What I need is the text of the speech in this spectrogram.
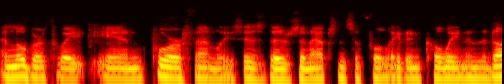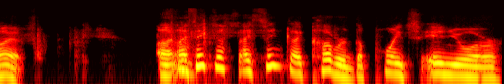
and low birth weight in poorer families is there's an absence of folate and choline in the diet. Uh, I hmm. think that I think I covered the points in your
